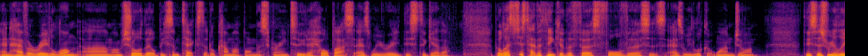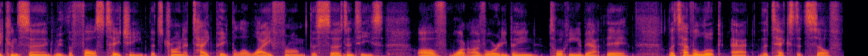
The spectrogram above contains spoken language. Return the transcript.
and have a read along. Um, I'm sure there'll be some text that'll come up on the screen too to help us as we read this together. But let's just have a think of the first four verses as we look at 1 John. This is really concerned with the false teaching that's trying to take people away from the certainties of what I've already been talking about there. Let's have a look at the text itself.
